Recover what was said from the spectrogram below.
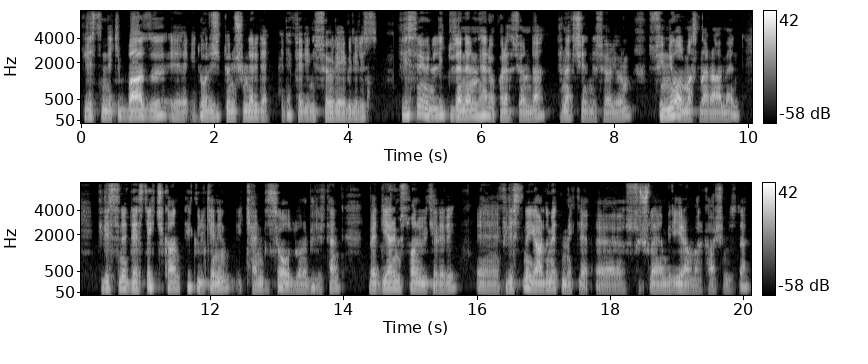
Filistin'deki bazı e, ideolojik dönüşümleri de hedeflediğini söyleyebiliriz. Filistin'e yönelik düzenlenen her operasyonda, tırnak içinde söylüyorum, Sünni olmasına rağmen Filistin'e destek çıkan tek ülkenin kendisi olduğunu belirten ve diğer Müslüman ülkeleri e, Filistin'e yardım etmemekle e, suçlayan bir İran var karşımızda.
